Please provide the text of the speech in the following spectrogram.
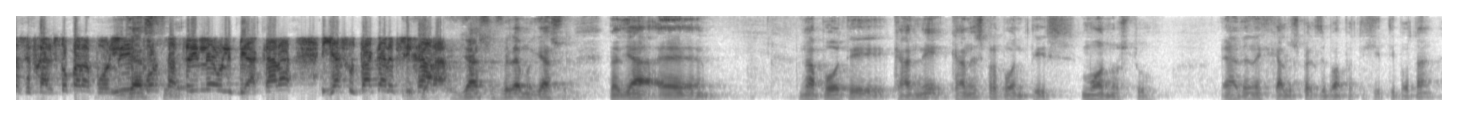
Σας ευχαριστώ πάρα πολύ. Γεια σου, Κώστα φίλε. Τρίλε, Ολυμπιακάρα. Γεια σου Τάκαρε Ψυχάρα. Γεια σου φίλε μου, γεια σου. Παιδιά, ε, να πω ότι κανεί, κανείς προπονητής μόνος του, εάν δεν έχει καλούς παίκτες, δεν μπορεί να αποτυχεί τίποτα.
